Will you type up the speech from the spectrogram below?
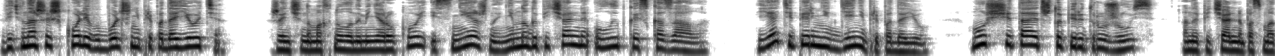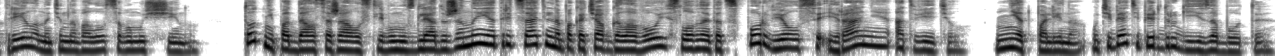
ведь в нашей школе вы больше не преподаете». Женщина махнула на меня рукой и с нежной, немного печальной улыбкой сказала. «Я теперь нигде не преподаю. Муж считает, что перетружусь». Она печально посмотрела на темноволосого мужчину. Тот не поддался жалостливому взгляду жены и, отрицательно покачав головой, словно этот спор велся и ранее, ответил. «Нет, Полина, у тебя теперь другие заботы».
